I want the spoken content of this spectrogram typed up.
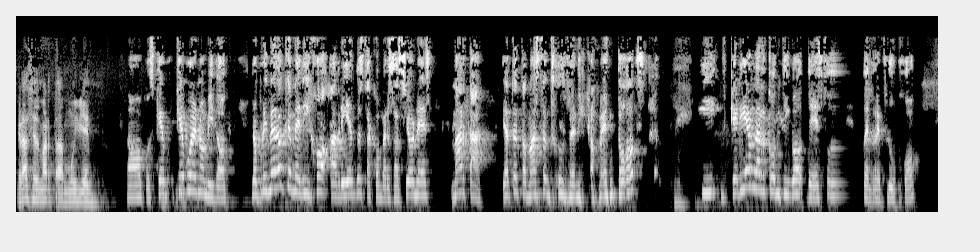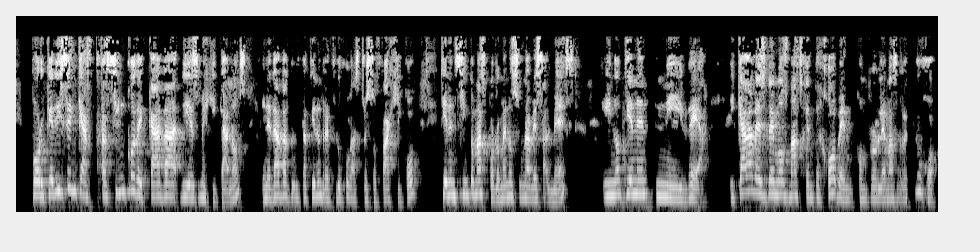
Gracias, Marta, muy bien. No, pues qué, qué bueno, mi doc. Lo primero que me dijo abriendo esta conversación es, Marta, ¿ya te tomaste tus medicamentos? Y quería hablar contigo de esto del reflujo, porque dicen que hasta 5 de cada 10 mexicanos en edad adulta tienen reflujo gastroesofágico, tienen síntomas por lo menos una vez al mes y no tienen ni idea. Y cada vez vemos más gente joven con problemas de reflujo.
